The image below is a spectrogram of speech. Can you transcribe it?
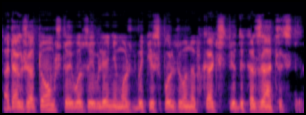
а также о том, что его заявление может быть использовано в качестве доказательства.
